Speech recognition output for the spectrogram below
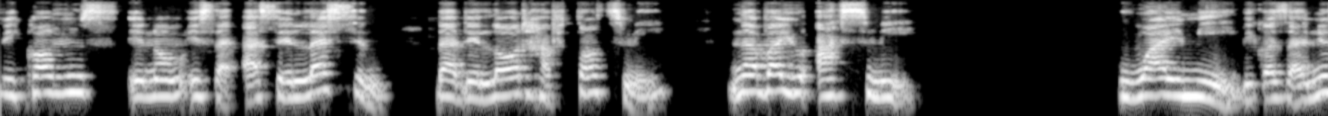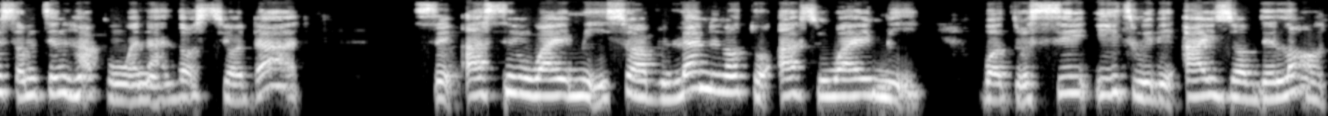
becomes, you know, it's like as a lesson that the Lord have taught me. Never you ask me, why me? Because I knew something happened when I lost your dad. Say, asking why me. So I've learned not to ask why me, but to see it with the eyes of the Lord,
